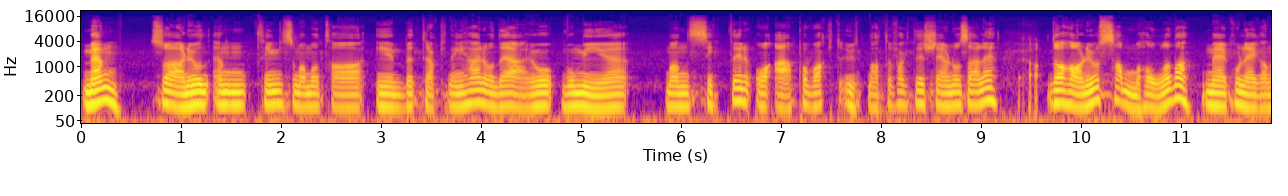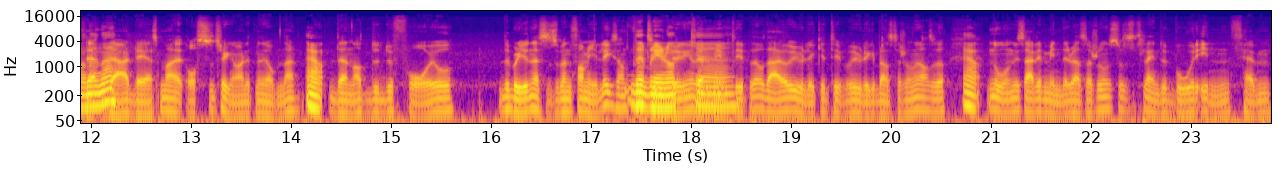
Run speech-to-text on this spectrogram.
Men så er det jo en ting som man må ta i betraktning her, og det er jo hvor mye man sitter og er på vakt uten at det faktisk skjer noe særlig. Ja. Da har du jo samholdet da med kollegaene det, dine. det er det som er også trygger meg litt med jobben der. Ja. Den at du, du får jo Det blir jo nesten som en familie. ikke sant? Det blir nok, eh, det, Og det er jo ulike typer ulike brannstasjoner. Altså, Ja. Noen hvis det er litt mindre brannstasjon, så så lenge du bor innen fem,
